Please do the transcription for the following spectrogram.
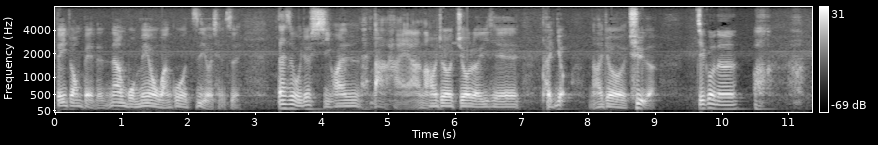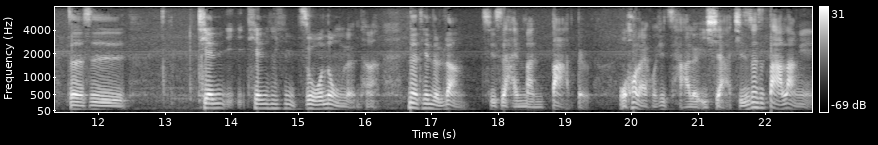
背装备的，那我没有玩过自由潜水，但是我就喜欢大海啊，然后就揪了一些朋友，然后就去了，结果呢，真的是。天天捉弄人哈，那天的浪其实还蛮大的。我后来回去查了一下，其实算是大浪诶，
